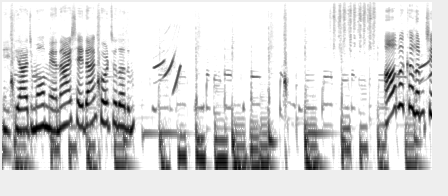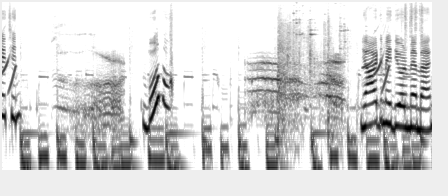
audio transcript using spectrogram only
İhtiyacım olmayan her şeyden kurtulalım. Al bakalım Çetin. Bu mu? Yardım ediyorum hemen.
